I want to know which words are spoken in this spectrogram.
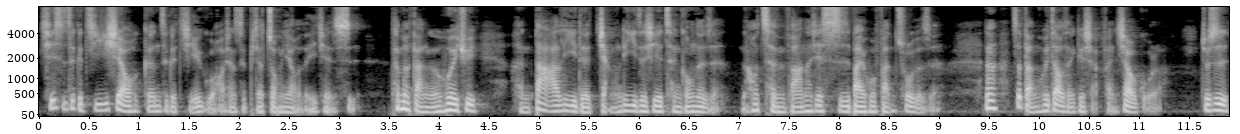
其实这个绩效跟这个结果好像是比较重要的一件事。他们反而会去很大力的奖励这些成功的人，然后惩罚那些失败或犯错的人。那这反而会造成一个小反效果了，就是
